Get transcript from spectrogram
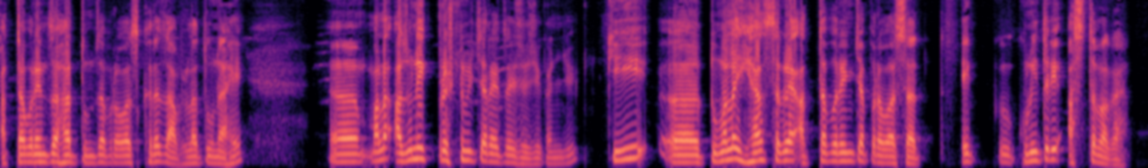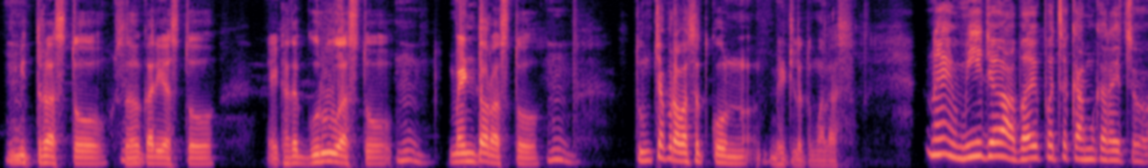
आत्तापर्यंतचा हा तुमचा प्रवास खरंच अफलातून आहे. मला अजून एक प्रश्न विचारायचा आहे शशिकांतजी. की तुम्हाला ह्या सगळ्या आत्तापर्यंतच्या प्रवासात एक कुणीतरी असतं बघा. मित्र असतो सहकारी असतो एखादा गुरु असतो मेंटॉर असतो. तुमच्या प्रवासात कोण भेटलं तुम्हाला नाही मी जेव्हा अभाविपचं काम करायचो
